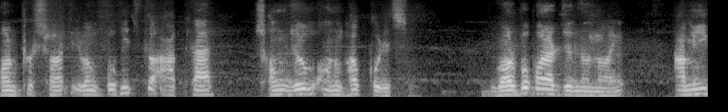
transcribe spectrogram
কণ্ঠস্বর এবং পবিত্র আত্মার সংযোগ অনুভব করেছি। গর্ব করার জন্য নয় আমি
